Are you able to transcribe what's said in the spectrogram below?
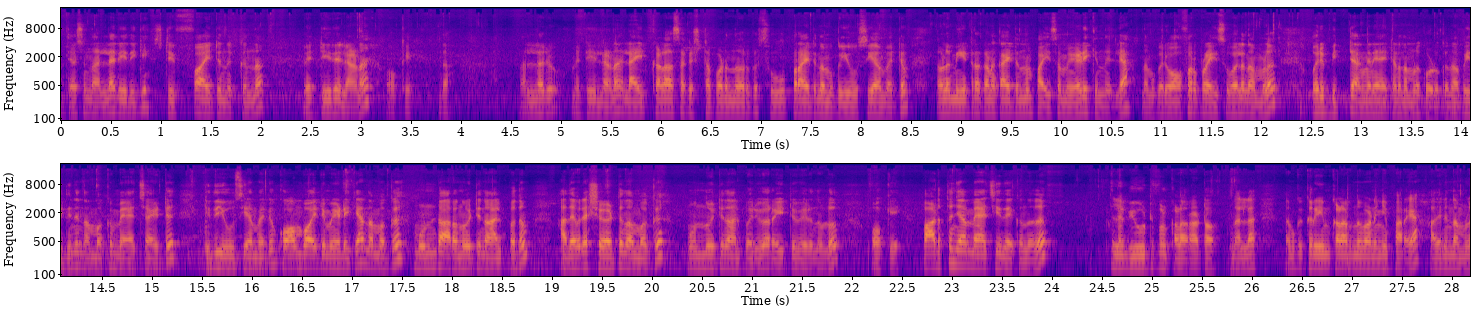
അത്യാവശ്യം നല്ല രീതിക്ക് സ്റ്റിഫായിട്ട് നിൽക്കുന്ന മെറ്റീരിയലാണ് ഓക്കെ ഇതാ. നല്ലൊരു മെറ്റീരിയലാണ്. ലൈറ്റ് കളേഴ്സൊക്കെ ഇഷ്ടപ്പെടുന്നവർക്ക് സൂപ്പറായിട്ട് നമുക്ക് യൂസ് ചെയ്യാൻ പറ്റും. നമ്മൾ മീറ്റർ കണക്കായിട്ടൊന്നും പൈസ മേടിക്കുന്നില്ല. നമുക്കൊരു ഓഫർ പ്രൈസ് പോലെ നമ്മൾ ഒരു ബിറ്റ് അങ്ങനെ ആയിട്ടാണ് നമ്മൾ കൊടുക്കുന്നത്. അപ്പോൾ ഇതിന് നമുക്ക് മാച്ചായിട്ട് ഇത് യൂസ് ചെയ്യാൻ പറ്റും. കോംബോ ആയിട്ട് മേടിക്കാം. നമുക്ക് മുണ്ട് അറുന്നൂറ്റി നാൽപ്പതും അതേപോലെ ഷർട്ട് നമുക്ക് മുന്നൂറ്റി നാൽപ്പത് രൂപ റേറ്റ് വരുന്നുള്ളൂ. ഓക്കെ അപ്പോൾ അടുത്ത് ഞാൻ മാച്ച് ചെയ്തേക്കുന്നത് നല്ല ബ്യൂട്ടിഫുൾ കളർ ആട്ടോ. നല്ല നമുക്ക് ക്രീം കളർ എന്ന് വേണമെങ്കിൽ പറയാം. അതിന് നമ്മൾ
